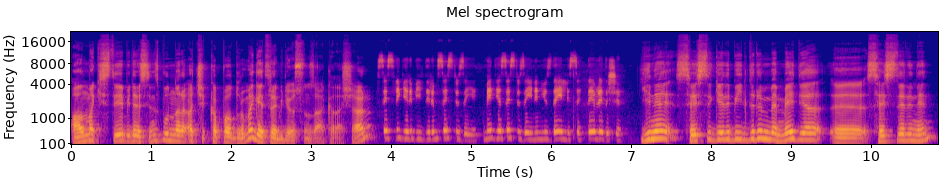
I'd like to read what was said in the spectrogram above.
almak isteyebilirsiniz. Bunları açık kapalı duruma getirebiliyorsunuz arkadaşlar. Sesli geri bildirim ses düzeyi. Medya ses düzeyinin %50'si devre dışı. Yine sesli geri bildirim ve medya e, seslerinin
